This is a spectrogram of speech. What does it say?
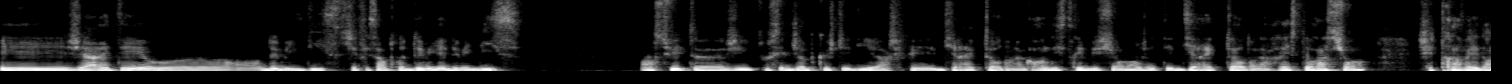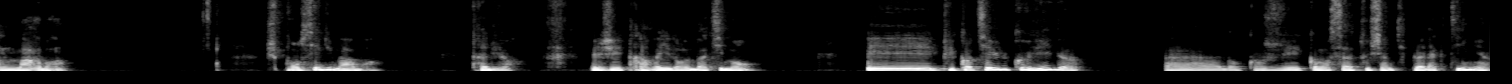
Et j'ai arrêté euh, en 2010. J'ai fait ça entre 2000 et 2010. Ensuite, j'ai eu tous ces jobs que je t'ai dit. Alors, j'ai fait directeur dans la grande distribution, j'ai été directeur dans la restauration, j'ai travaillé dans le marbre. Je ponçais du marbre, très dur. J'ai travaillé dans le bâtiment. Et puis, quand il y a eu le Covid, euh, donc quand j'ai commencé à toucher un petit peu à l'acting,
